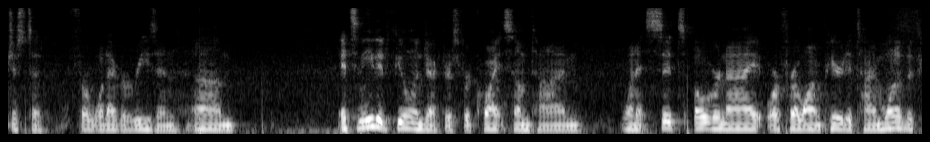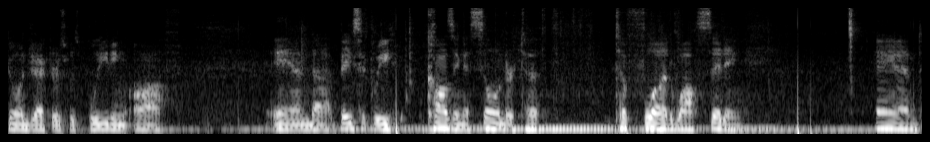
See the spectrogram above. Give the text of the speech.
just to for whatever reason. Um, it's needed fuel injectors for quite some time. When it sits overnight or for a long period of time, one of the fuel injectors was bleeding off and uh, basically causing a cylinder to to flood while sitting. And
